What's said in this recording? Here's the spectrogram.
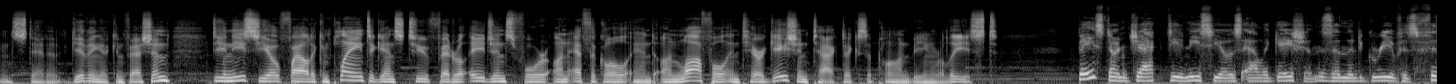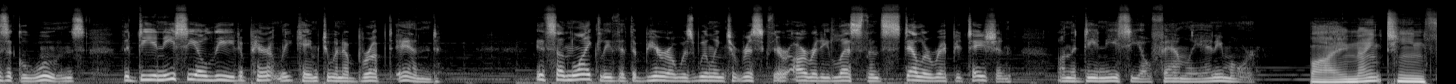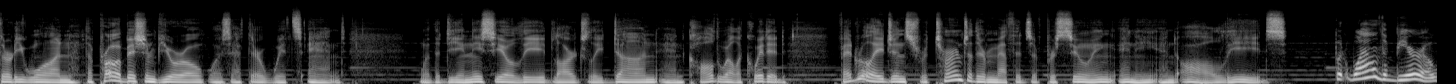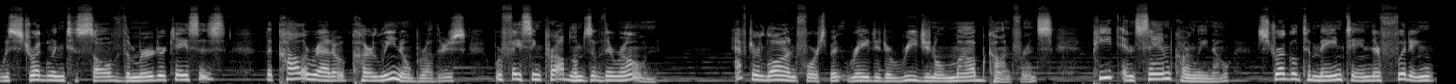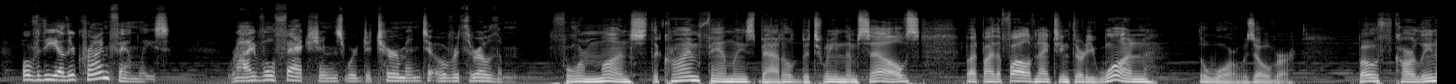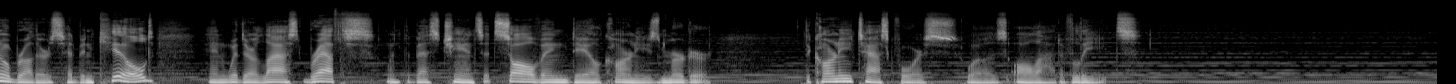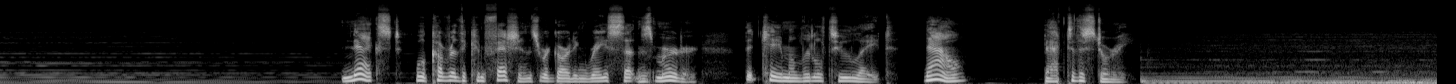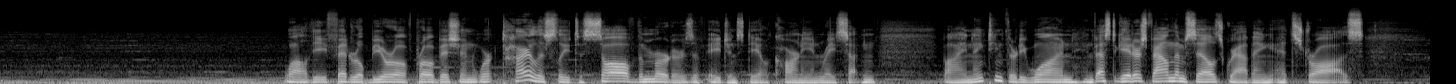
Instead of giving a confession, Dionisio filed a complaint against two federal agents for unethical and unlawful interrogation tactics upon being released. Based on Jack Dionisio's allegations and the degree of his physical wounds, the Dionisio lead apparently came to an abrupt end. It's unlikely that the Bureau was willing to risk their already less than stellar reputation on the Dionisio family anymore. By 1931, the Prohibition Bureau was at their wits' end. With the Dionisio lead largely done and Caldwell acquitted, federal agents returned to their methods of pursuing any and all leads. But while the Bureau was struggling to solve the murder cases, the Colorado Carlino brothers were facing problems of their own. After law enforcement raided a regional mob conference, Pete and Sam Carlino struggled to maintain their footing over the other crime families. Rival factions were determined to overthrow them. For months, the crime families battled between themselves, but by the fall of 1931, the war was over. Both Carlino brothers had been killed, and with their last breaths went the best chance at solving Dale Kearney's murder. the Carney task force was all out of leads. Next, we'll cover the confessions regarding Ray Sutton's murder that came a little too late. Now, back to the story. While the Federal Bureau of Prohibition worked tirelessly to solve the murders of Agents Dale Kearney and Ray Sutton, by 1931, investigators found themselves grabbing at straws.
